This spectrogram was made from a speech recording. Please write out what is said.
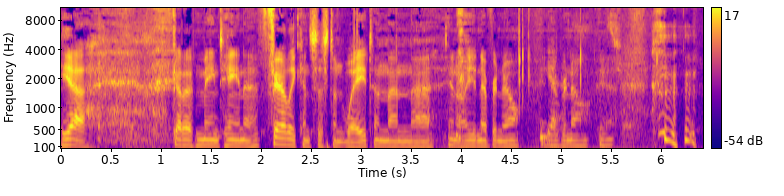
Yeah. Got to maintain a fairly consistent weight, and then uh, you know you never know. You Yeah. never know. Yeah.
